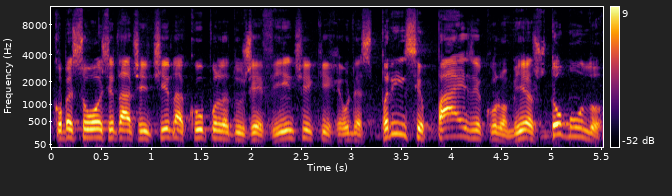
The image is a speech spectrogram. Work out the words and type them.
Começou hoje na Argentina a cúpula do G20, que reúne as principais economias do mundo.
